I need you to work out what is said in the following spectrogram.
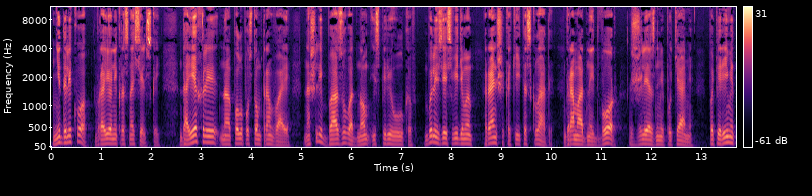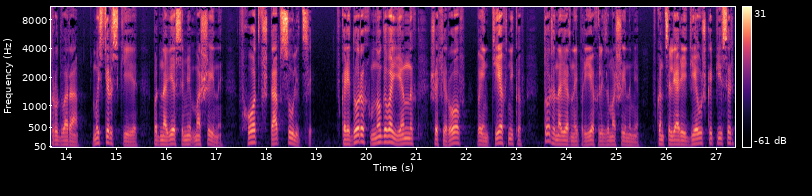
недалеко, в районе Красносельской. Доехали на полупустом трамвае, нашли базу в одном из переулков. Были здесь, видимо, раньше какие-то склады. Громадный двор с железными путями, по периметру двора мастерские – под навесами машины, вход в штаб с улицы. В коридорах много военных, шоферов, воентехников, тоже, наверное, приехали за машинами. В канцелярии девушка-писарь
